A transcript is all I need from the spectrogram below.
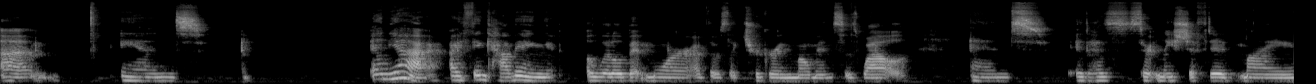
um, and and yeah, I think having a little bit more of those like triggering moments as well, and it has certainly shifted my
